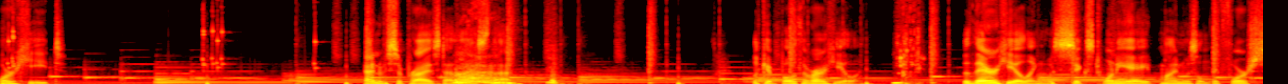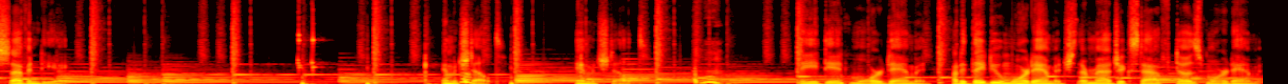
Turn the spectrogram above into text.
More heat. Kind of surprised I lost that. Look at both of our healing. So their healing was 628, mine was only 478. Damage dealt. Damage dealt. They did more damage. How did they do more damage? Their magic staff does more damage.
